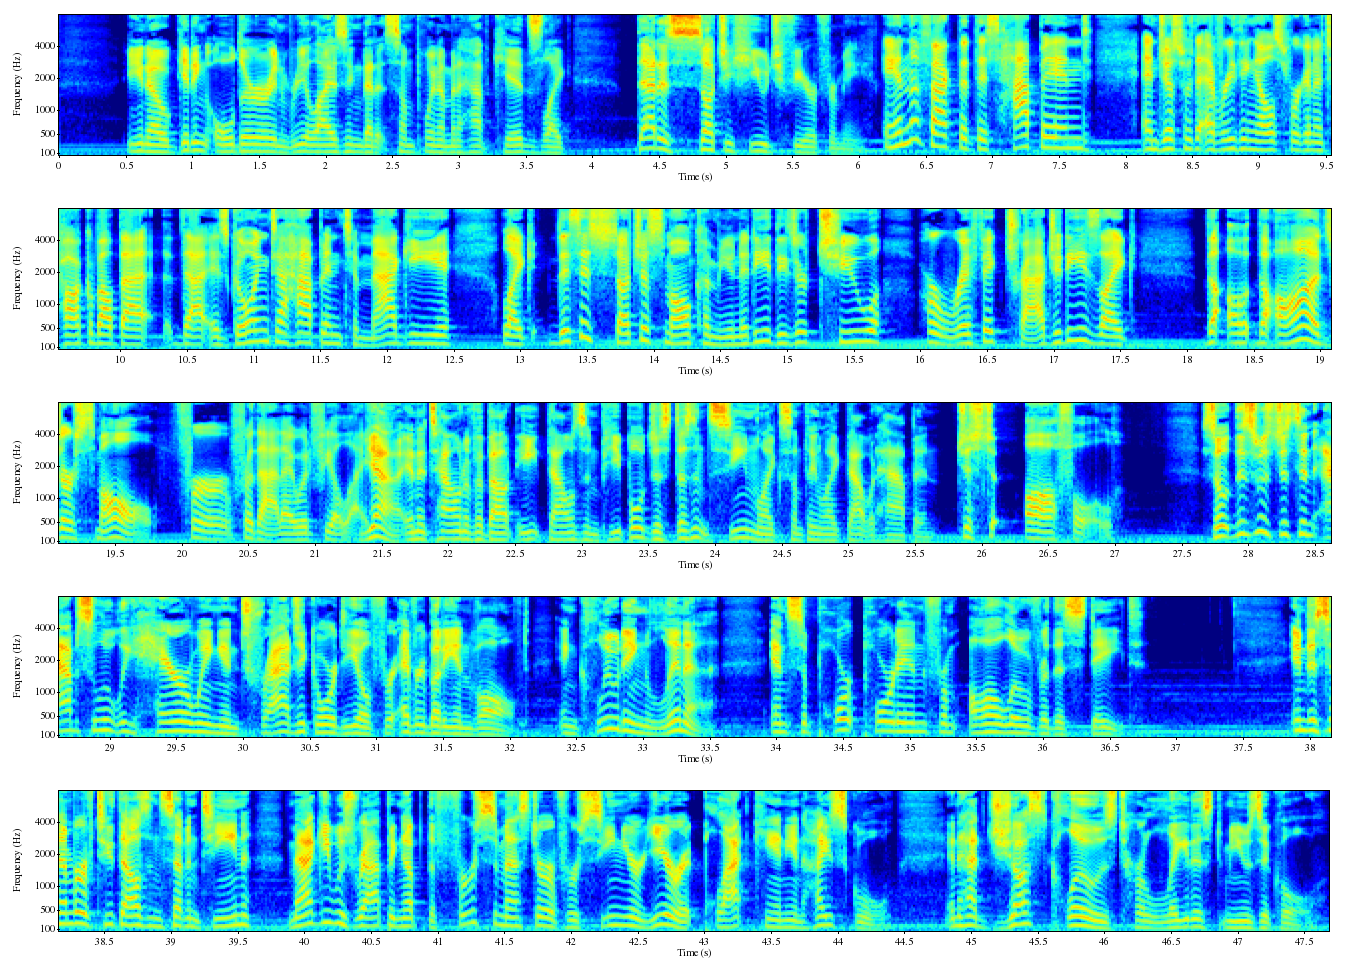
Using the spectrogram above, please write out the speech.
You know, getting older and realizing that at some point I'm going to have kids, like, that is such a huge fear for me. And the fact that this happened and just with everything else we're going to talk about that that is going to happen to Maggie, like this is such a small community. These are two horrific tragedies like the uh, the odds are small for for that. I would feel like yeah, in a town of about eight thousand people, just doesn't seem like something like that would happen. Just awful. So this was just an absolutely harrowing and tragic ordeal for everybody involved, including Lina, and support poured in from all over the state. In December of 2017, Maggie was wrapping up the first semester of her senior year at Platte Canyon High School and had just closed her latest musical.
